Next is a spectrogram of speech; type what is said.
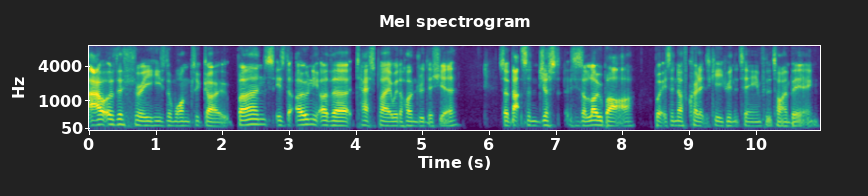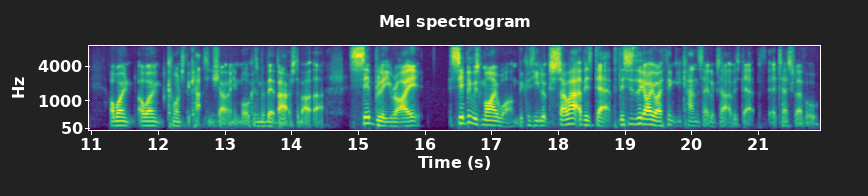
out of the three, he's the one to go. Burns is the only other test player with 100 this year. So that's just this is a low bar but it's enough credit to keep you in the team for the time being. I won't I won't come onto the captain show anymore because I'm a bit embarrassed about that. Sibley, right? Sibley was my one because he looks so out of his depth. This is the guy who I think you can say looks out of his depth at test level.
